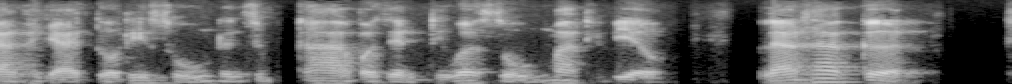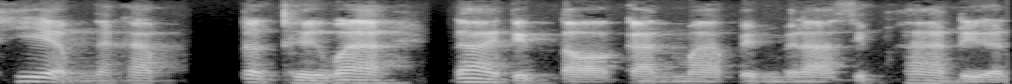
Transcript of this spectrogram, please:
การขยายตัวที่สูงถึง 19%ถือว่าสูงมากทีเดียว แล้วถ้าเกิดเทียบนะครับ ก็คือว่าได้ติดต่อกันมาเป็นเวลา 15 เดือน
